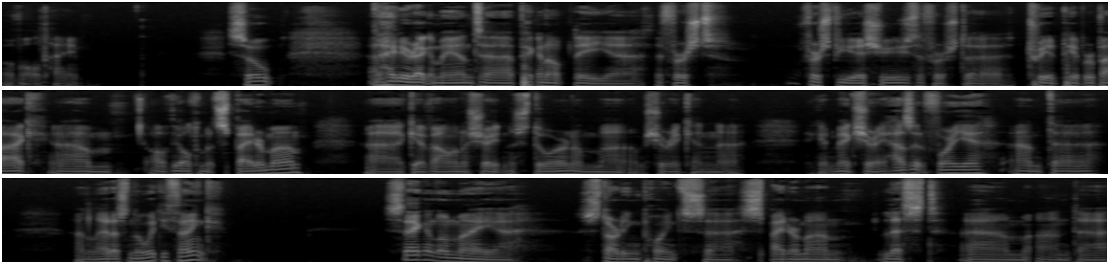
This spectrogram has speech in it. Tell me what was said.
of all time. So, I'd highly recommend uh, picking up the uh, the first first few issues, the first uh, trade paperback um, of the Ultimate Spider-Man. give Alan a shout in the store, and I'm I'm sure he can he can make sure he has it for you, and and let us know what you think. Second on my starting points uh, Spider-Man list, um, and uh,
